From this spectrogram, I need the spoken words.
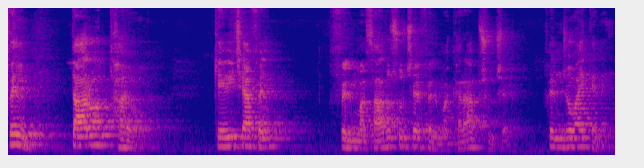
ફિલ્મ તારો થયો. કેવી છે આ ફિલ્મ? ફિલ્મમાં સારું શું છે? ફિલ્મમાં ખરાબ શું છે? ફિલ્મ જોવાય કે નહીં?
